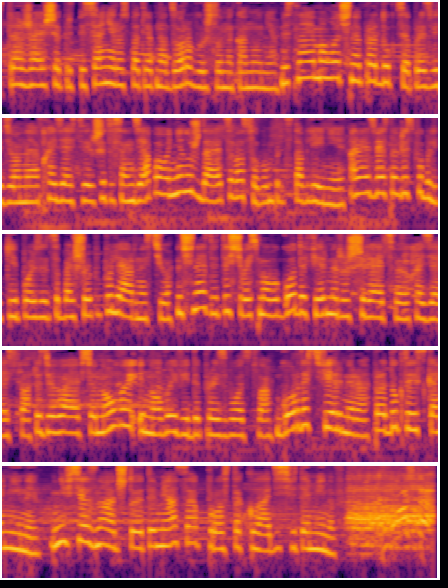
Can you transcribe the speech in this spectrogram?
Строжайшее предписание Роспотребнадзора вышло накануне. Мясная и молочная продукция, произведенная в хозяйстве Решита Сандяпова, не нуждается в особом представлении. Она известна в республике и пользуется большой популярностью. Начиная с 2008 года фермер расширяет свое хозяйство, развивая все новые и новые виды производства. Гордость фермера – продукты из конины. Не все знают, что это мясо – просто кладезь витаминов. Просто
